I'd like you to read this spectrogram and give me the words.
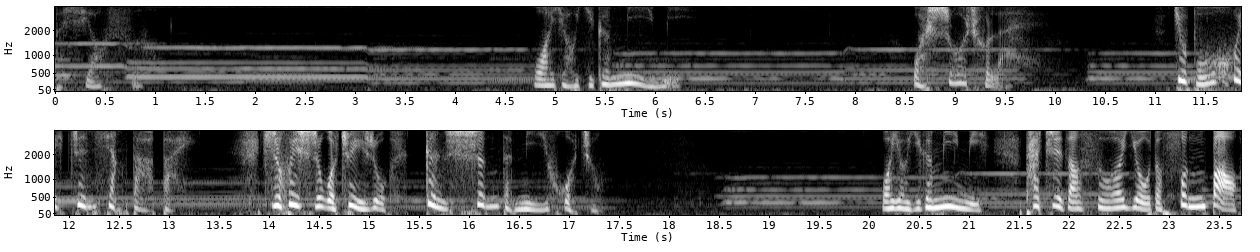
的萧瑟。我有一个秘密，我说出来就不会真相大白，只会使我坠入更深的迷惑中。我有一个秘密，它制造所有的风暴，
